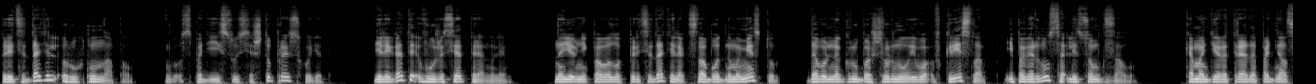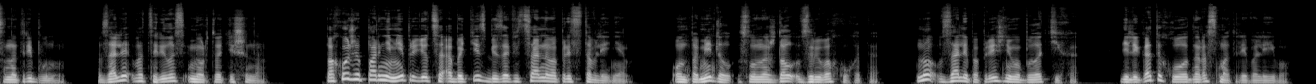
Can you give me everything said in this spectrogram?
Председатель рухнул на пол. Господи Иисусе, что происходит? Делегаты в ужасе отпрянули. Наемник поволок председателя к свободному месту, довольно грубо швырнул его в кресло и повернулся лицом к залу. Командир отряда поднялся на трибуну. В зале воцарилась мертвая тишина. «Похоже, парни, мне придется обойтись без официального представления». Он помедлил, словно ждал взрыва хохота. Но в зале по-прежнему было тихо. Делегаты холодно рассматривали его.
